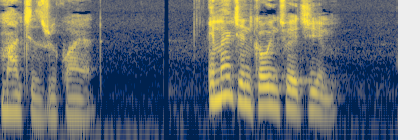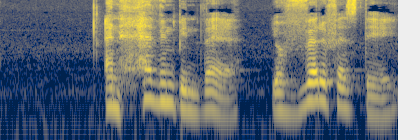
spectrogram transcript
much is required. Imagine going to a gym and having been there your very first day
